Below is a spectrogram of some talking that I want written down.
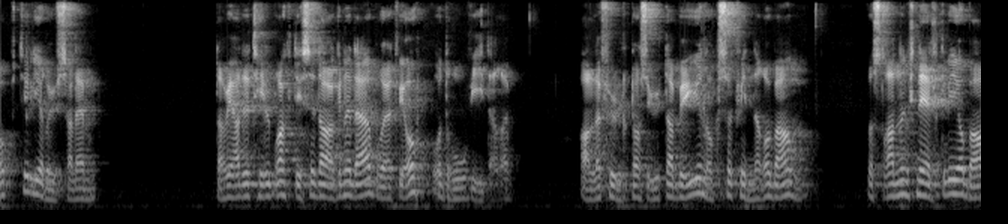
opp til Jerusalem. Da vi hadde tilbrakt disse dagene der, brøt vi opp og dro videre. Alle fulgte oss ut av byen, også kvinner og barn. På stranden knelte vi og ba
